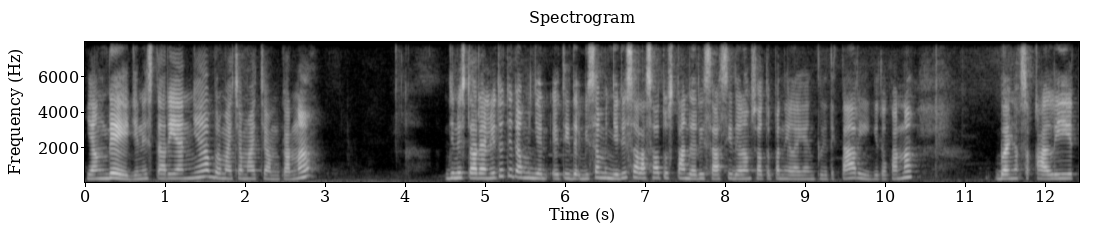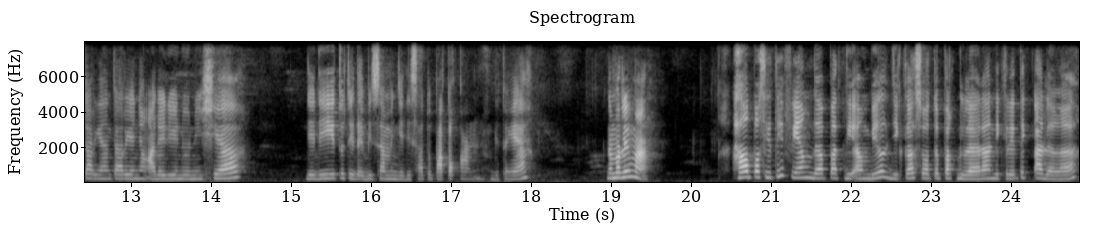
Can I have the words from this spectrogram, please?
yang D, jenis tariannya bermacam-macam karena jenis tarian itu tidak menjadi eh, tidak bisa menjadi salah satu standarisasi dalam suatu penilaian kritik tari gitu karena banyak sekali tarian-tarian yang ada di Indonesia. Jadi itu tidak bisa menjadi satu patokan gitu ya. Nomor 5. Hal positif yang dapat diambil jika suatu pergelaran dikritik adalah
